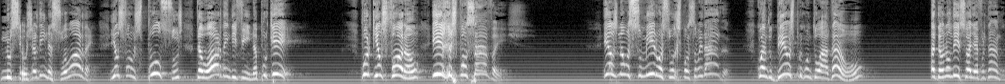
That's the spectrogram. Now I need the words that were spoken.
no seu jardim, na sua ordem. E eles foram expulsos da ordem divina. Porquê? Porque eles foram irresponsáveis. Eles não assumiram a sua responsabilidade. Quando Deus perguntou a Adão, Adão não disse: Olha, é verdade,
